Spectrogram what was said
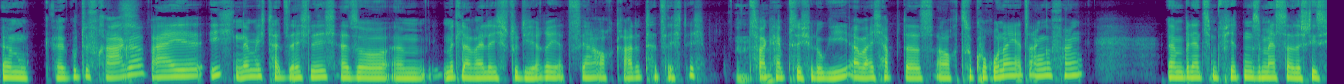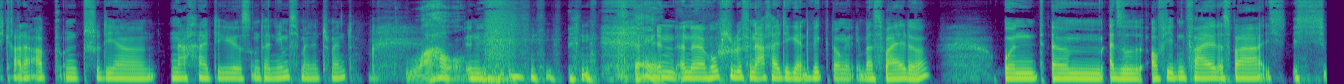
Ähm, äh, gute Frage, weil ich nämlich tatsächlich, also ähm, mittlerweile, ich studiere jetzt ja auch gerade tatsächlich Mhm. Zwar kein Psychologie, aber ich habe das auch zu Corona jetzt angefangen. Ähm, bin jetzt im vierten Semester, das schließe ich gerade ab und studiere nachhaltiges Unternehmensmanagement. Wow. In, in, hey. in, in der Hochschule für nachhaltige Entwicklung in Eberswalde. Und ähm, also auf jeden Fall, das war, ich, ich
